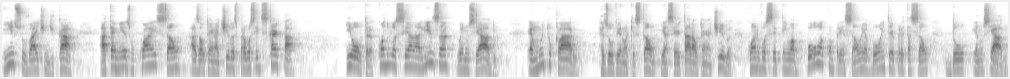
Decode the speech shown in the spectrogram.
Isso vai te indicar até mesmo quais são as alternativas para você descartar. E outra, quando você analisa o enunciado, é muito claro resolver uma questão e acertar a alternativa quando você tem uma boa compreensão e a boa interpretação do enunciado.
